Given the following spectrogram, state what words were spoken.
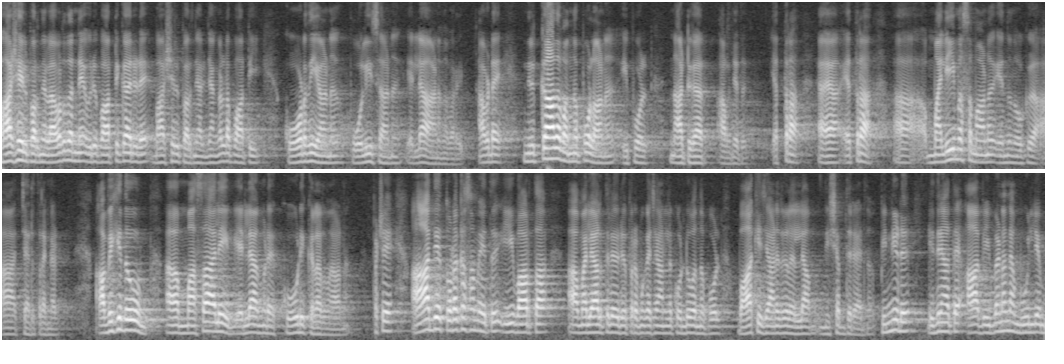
ഭാഷയിൽ പറഞ്ഞാൽ അവർ തന്നെ ഒരു പാർട്ടിക്കാരുടെ ഭാഷയിൽ പറഞ്ഞാൽ ഞങ്ങളുടെ പാർട്ടി കോടതിയാണ് പോലീസാണ് എല്ലാം ആണെന്ന് പറയും. അവിടെ നിൽക്കാതെ വന്നപ്പോഴാണ് ഇപ്പോൾ നാട്ടുകാർ അറിഞ്ഞത്. എത്ര എത്ര മലീമസമാണ് എന്ന് നോക്കുക ആ ചരിത്രങ്ങൾ. അവിഹിതവും മസാലയും എല്ലാം കൂടെ കൂടിക്കലർന്നതാണ് പക്ഷേ ആദ്യ തുടക്ക സമയത്ത് ഈ വാർത്ത മലയാളത്തിലെ ഒരു പ്രമുഖ ചാനൽ കൊണ്ടുവന്നപ്പോൾ ബാക്കി ചാനലുകളെല്ലാം നിശബ്ദരായിരുന്നു. പിന്നീട് ഇതിനകത്തെ ആ വിപണന മൂല്യം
